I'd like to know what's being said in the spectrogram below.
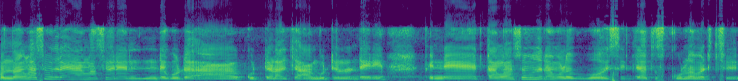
ഒന്നാം ക്ലാസ് മുതൽ ഏഴാം ക്ലാസ് വരെ എന്റെ കൂടെ ആ, കുട്ടികളെ ആൺകുട്ടികളുണ്ടായിന്. പിന്നെ എട്ടാം ക്ലാസ് മുതൽ നമ്മൾ ബോയ്സ് ഇല്ലാത്ത സ്കൂളിലാണ് പഠിച്ചത്.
